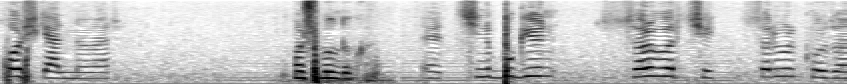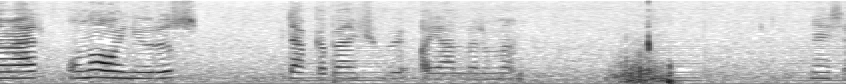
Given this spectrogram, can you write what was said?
Hoş geldin Ömer. Hoş bulduk. Evet, şimdi bugün server çek server kurdu Ömer. Onu oynuyoruz. Bir dakika ben şu bir ayarlarımı Neyse.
